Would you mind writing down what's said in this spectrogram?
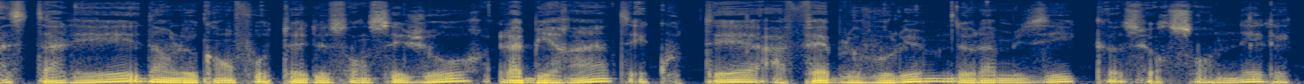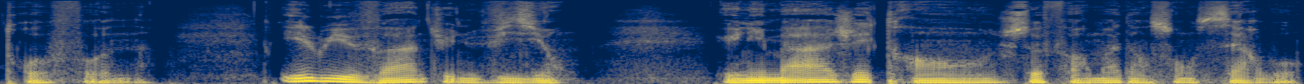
installé dans le grand fauteuil de son séjour, Labyrinthe écoutait à faible volume de la musique sur son électrophone. Il lui vint une vision. Une image étrange se forma dans son cerveau,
